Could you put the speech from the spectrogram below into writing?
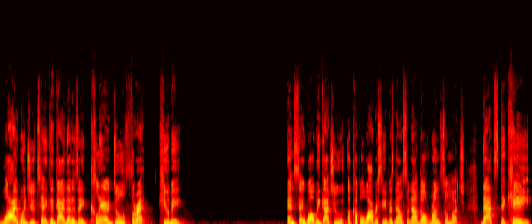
Why would you take a guy that is a clear dual threat QB and say, well, we got you a couple of wide receivers now, so now don't run so much? That's the key.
